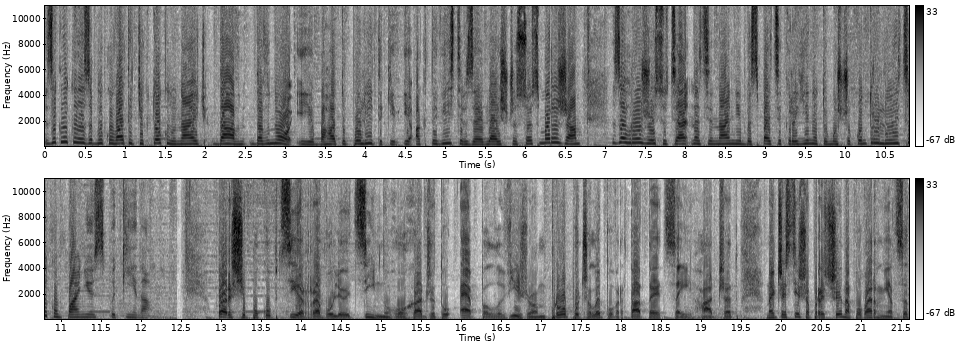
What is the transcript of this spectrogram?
Закликали заблокувати TikTok лунають дав, давно, і багато політиків і активістів заявляють, що соцмережа загрожує соціаль... національній безпеці країни, тому що контролюється компанією з Пекіна. Перші покупці революційного гаджету Apple Vision Pro почали повертати цей гаджет. Найчастіша причина повернення це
